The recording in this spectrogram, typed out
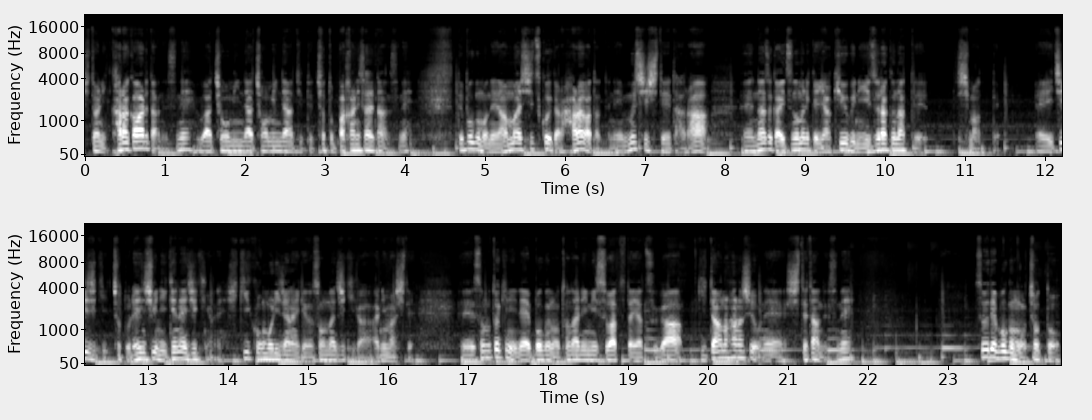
人にからかわれたんですね。うわ町民だ町民だって言ってちょっとバカにされたんですね。で僕もねあんまりしつこいから腹が立ってね無視してたら、えー、なぜかいつの間にか野球部に居づらくなってしまって、えー、一時期ちょっと練習に行けない時期がね引きこもりじゃないけどそんな時期がありまして、えー、その時にね僕の隣に座ってたやつがギターの話をねしてたんですね。それで僕もちょっと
